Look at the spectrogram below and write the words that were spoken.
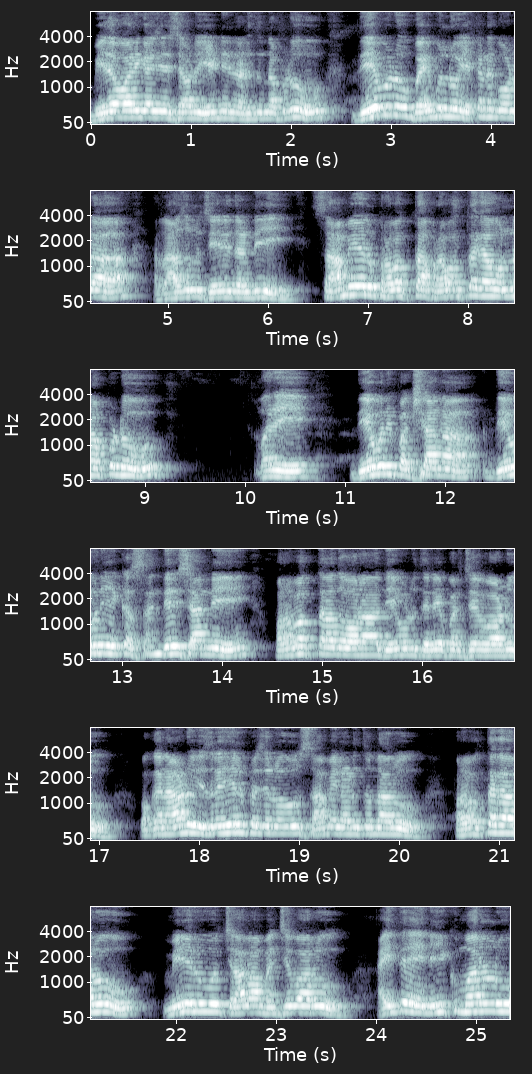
బీదవారిగా చేశాడు ఏంటి అని అడుగుతున్నప్పుడు దేవుడు బైబిల్లో ఎక్కడ కూడా రాజులు చేయలేదండి. సామేలు ప్రవక్త ప్రవక్తగా ఉన్నప్పుడు మరి దేవుని పక్షాన దేవుని యొక్క సందేశాన్ని ప్రవక్తల ద్వారా దేవుడు తెలియపరిచేవాడు. ఒకనాడు ఇజ్రాయేల్ ప్రజలు సామేలు అడుగుతున్నారు ప్రవక్త గారు మీరు చాలా మంచివారు అయితే నీ కుమారులు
